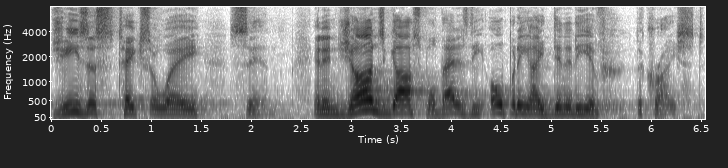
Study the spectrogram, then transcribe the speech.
Jesus takes away sin. And in John's gospel, that is the opening identity of the Christ.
